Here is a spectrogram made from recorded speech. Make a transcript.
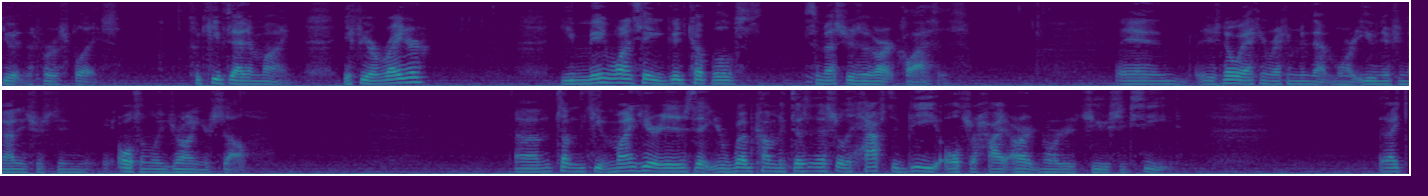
do it in the first place. So keep that in mind. If you're a writer, you may want to take a good couple of semesters of art classes and there's no way I can recommend that more, even if you're not interested in ultimately drawing yourself. Um, something to keep in mind here is that your webcomic doesn't necessarily have to be ultra high art in order to succeed. Like,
